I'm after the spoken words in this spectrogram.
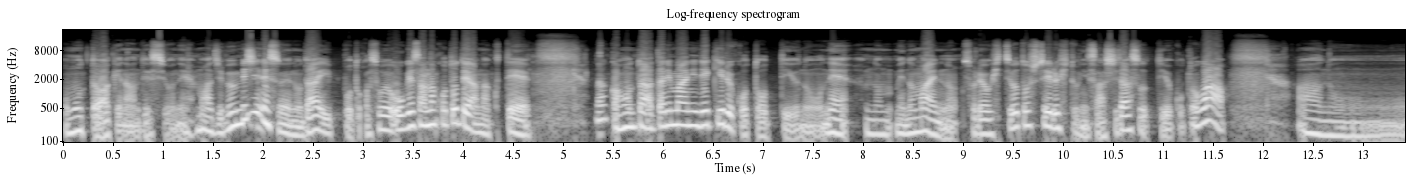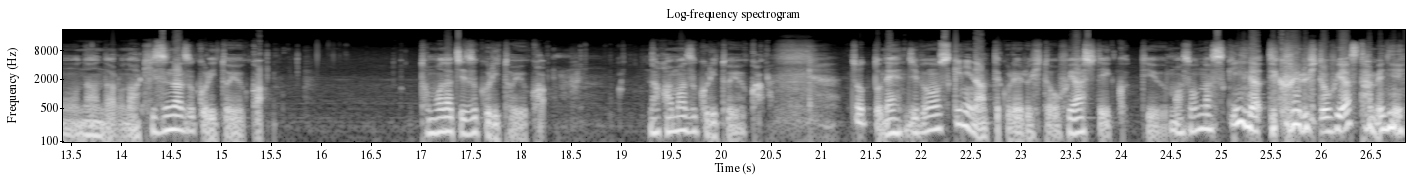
思ったわけなんですよね。まあ自分ビジネスへの第一歩とかそういう大げさなことではなくて、なんか本当に当たり前にできることっていうのをね、目の前のそれを必要としている人に差し出すっていうことが、あのー、なんだろうな、絆づくりというか、友達づくりというか、仲間づくりというか、ちょっとね、自分を好きになってくれる人を増やしていくっていう、まあそんな好きになってくれる人を増やすために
